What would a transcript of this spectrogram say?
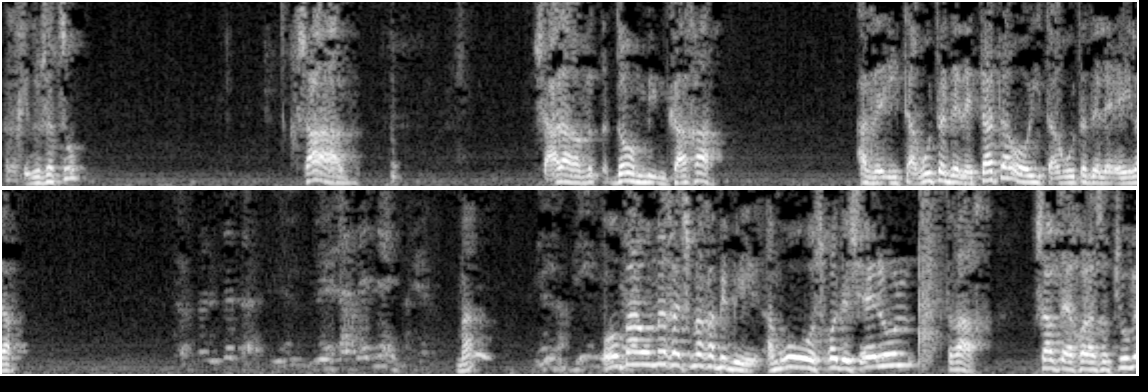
אז חידוש עצום. עכשיו, שאל הרב דום אם ככה, אז זה התערותא דלתתא או התערותא דלעילא? מה? הוא בא ואומר לך, תשמע חביבי, אמרו ראש חודש אלול, טראח. עכשיו אתה יכול לעשות תשובה,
